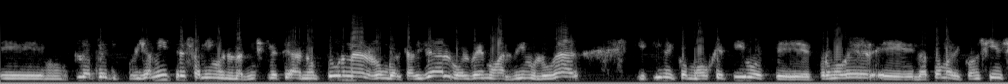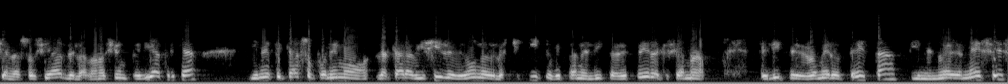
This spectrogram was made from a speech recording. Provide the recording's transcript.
en Club Atlético Villamitre salimos en una bicicleta nocturna rumbo al Cadillal, volvemos al mismo lugar y tiene como objetivo este, promover eh, la toma de conciencia en la sociedad de la donación pediátrica y en este caso ponemos la cara visible de uno de los chiquitos que están en lista de espera que se llama Felipe Romero Testa, tiene nueve meses,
